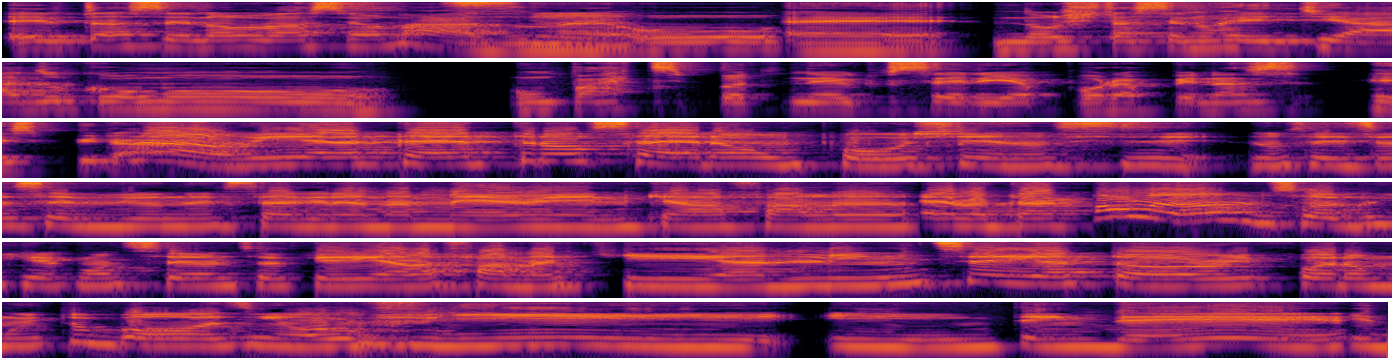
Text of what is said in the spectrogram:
ele tá sendo ovacionado, Sim. né? Ou é, não está sendo hateado como um participante negro seria por apenas respirar. Não, e até trouxeram um post, não sei, não sei se você viu no Instagram da Marion, que ela fala, ela tá falando sobre o que aconteceu, não sei o que, e ela fala que a Lindsay e a Tori foram muito boas em ouvir e entender e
